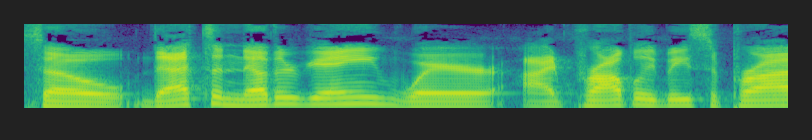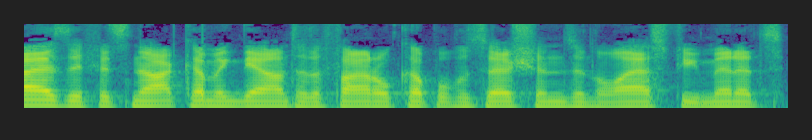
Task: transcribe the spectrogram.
So that's another game where I'd probably be surprised if it's not coming down to the final couple possessions in the last few minutes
